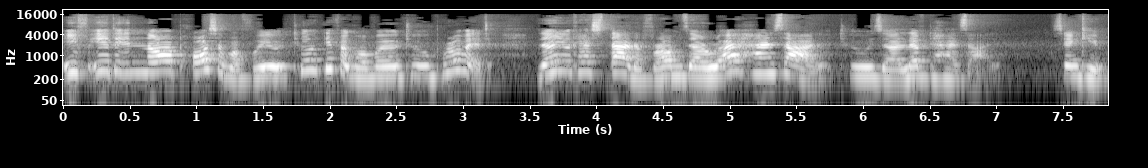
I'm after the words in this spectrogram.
If it is not possible for you, too difficult for you to prove it, then you can start from the right hand side to the left hand side. Thank you.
